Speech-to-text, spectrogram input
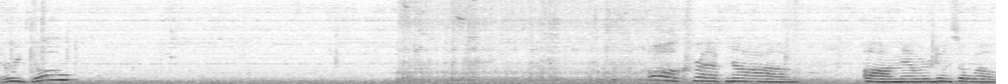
There we go. Oh crap, nah. Oh man, we're doing so well.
